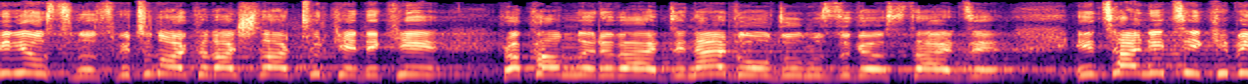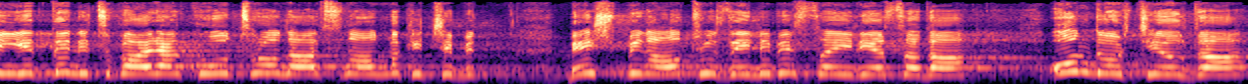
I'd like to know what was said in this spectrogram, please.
Biliyorsunuz bütün arkadaşlar Türkiye'deki rakamları verdi, nerede olduğumuzu gösterdi. İnterneti 2007'den itibaren kontrol altına almak için 5651 sayılı yasada 14 yılda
